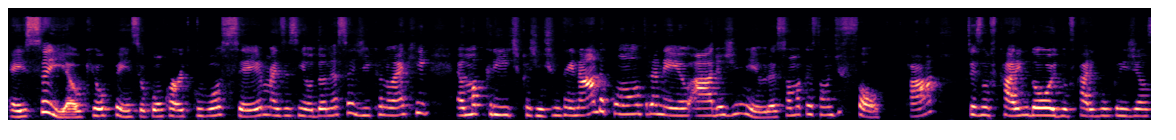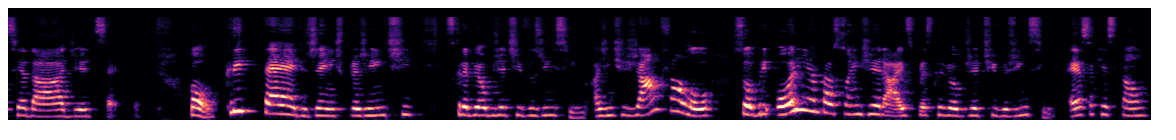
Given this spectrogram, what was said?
É isso aí, é o que eu penso. Eu concordo com você, mas assim, eu dando essa dica, não é que é uma crítica, a gente não tem nada contra a área de neuro, é só uma questão de foco, tá? Vocês não ficarem doidos, não ficarem com crise de ansiedade, etc. Bom, critérios, gente, para a gente escrever objetivos de ensino. A gente já falou sobre orientações gerais para escrever objetivos de ensino. Essa questão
